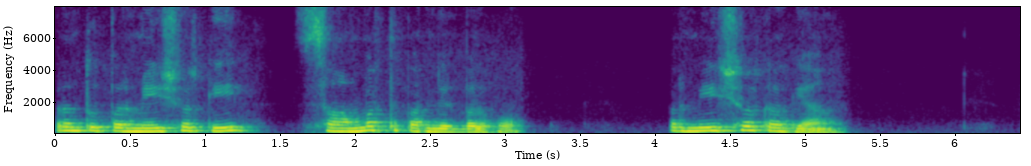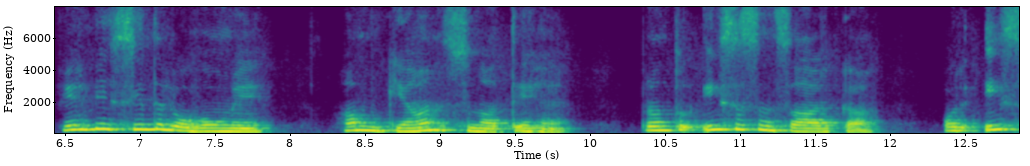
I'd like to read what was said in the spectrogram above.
परंतु परमेश्वर की सामर्थ्य पर निर्भर हो। परमेश्वर का ज्ञान। फिर भी सिद्ध लोगों में हम ज्ञान सुनाते हैं, परंतु इस संसार का और इस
